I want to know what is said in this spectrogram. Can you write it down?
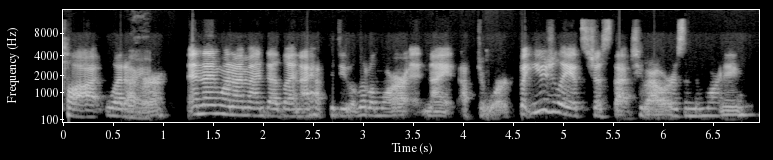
plot, whatever. Right. And then when I'm on deadline, I have to do a little more at night after work. But usually it's just that two hours in the morning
